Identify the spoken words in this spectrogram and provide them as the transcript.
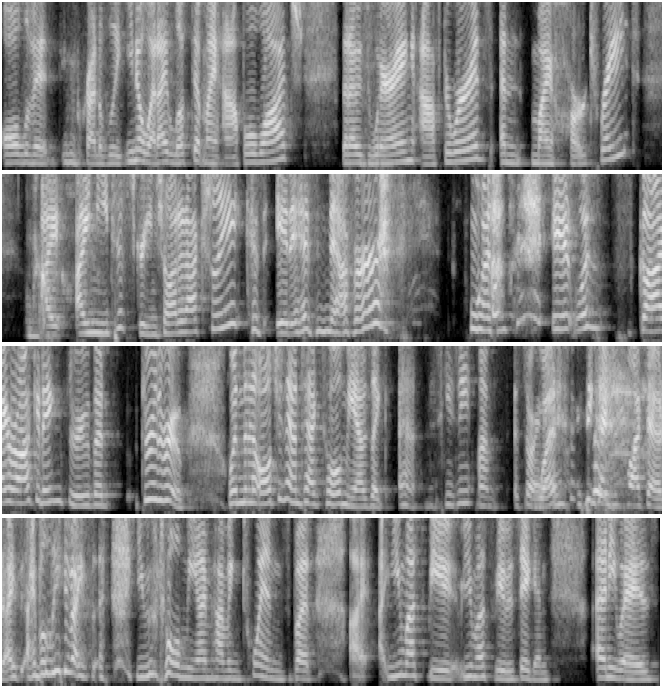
All of it incredibly. You know what? I looked at my Apple Watch that I was wearing afterwards, and my heart rate. Oh my I I need to screenshot it actually because it has never when it was skyrocketing through the through the roof. When the ultrasound tech told me, I was like, uh, "Excuse me, I'm sorry. What? I think I just blacked out. I, I believe I you told me I'm having twins, but I you must be you must be mistaken." Anyways,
